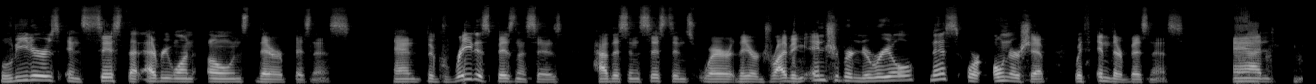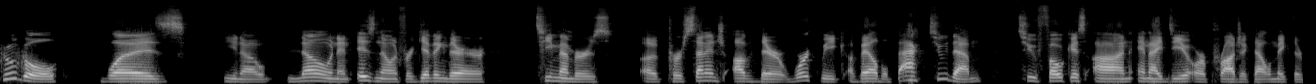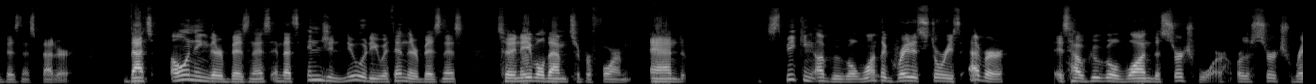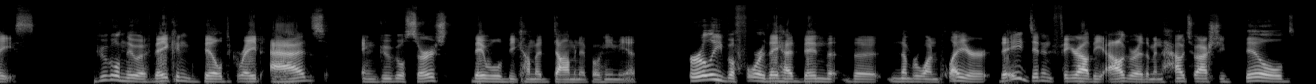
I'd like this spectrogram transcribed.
Leaders insist that everyone owns their business. And the greatest businesses have this insistence where they are driving entrepreneurialness or ownership within their business. And Google was, you know, known and is known for giving their team members a percentage of their work week available back to them to focus on an idea or a project that will make their business better. That's owning their business and that's ingenuity within their business to enable them to perform. And speaking of Google, one of the greatest stories ever is how Google won the search war or the search race. Google knew if they can build great ads in Google search, they will become a dominant bohemia. Early before they had been the, the number one player, they didn't figure out the algorithm and how to actually build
